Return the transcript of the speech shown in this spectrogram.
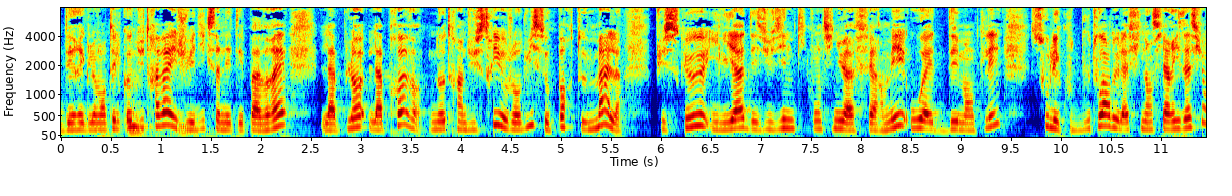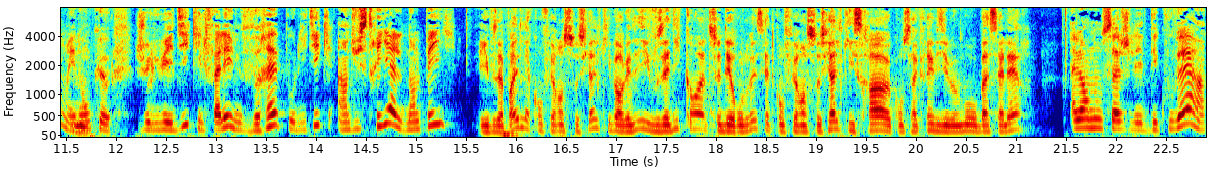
déréglementer le code du travail. Je lui ai dit que ça n'était pas vrai. La, la preuve, notre industrie aujourd'hui se porte mal, puisqu'il y a des usines qui continuent à fermer ou à être démantelées sous les coups de boutoir de la financiarisation. Et mm. donc, je lui ai dit qu'il fallait une vraie politique industrielle dans le pays. Et il vous a parlé de la conférence sociale qui va organiser. Il vous a dit quand elle se déroulerait, cette conférence sociale qui sera consacrée visiblement au bas salaire alors non, ça je l'ai découvert.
